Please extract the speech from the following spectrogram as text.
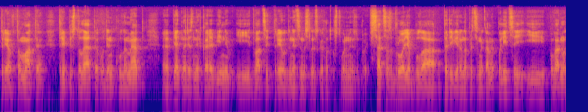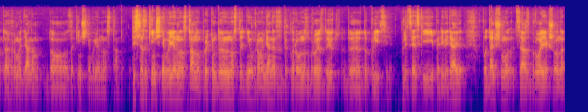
Три автомати, три пістолети, один кулемет, е, п'ять нарізних карабінів і 23 одиниці мисливської гладкоствольної зброї. Вся ця зброя була перевірена працівниками поліції і повернута громадянам до закінчення воєнного стану. Після закінчення воєнного стану протягом 90 днів громадяни задекларовану зброю здають до, поліції. Поліцейські її перевіряють. В подальшому ця зброя, якщо вона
